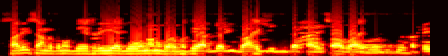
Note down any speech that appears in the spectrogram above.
ਸਾਰੀ ਸੰਗਤ ਨੂੰ ਦੇਖ ਰਹੀ ਹੈ, ਜੋ ਉਹਨਾਂ ਨੂੰ ਗੁਰਮਤਿ ਅਰਜਾ ਜੀ, ਵਾਹਿਗੁਰੂ ਜੀ ਦਾ ਖਾਲਸਾ, ਵਾਹਿਗੁਰੂ ਜੀ ਕੀ ਫਤਿਹ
